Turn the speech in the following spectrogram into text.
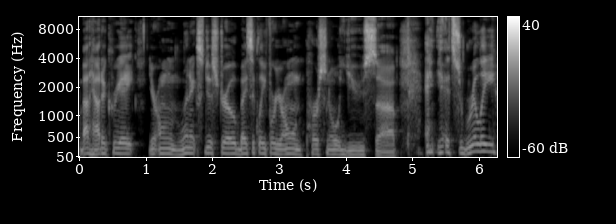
about how to create your own Linux distro, basically for your own personal use. Uh, and it's really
